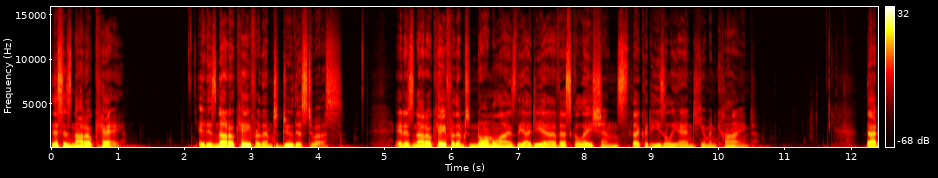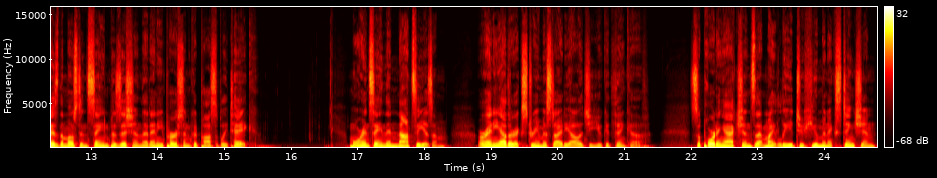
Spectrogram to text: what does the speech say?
This is not okay. It is not okay for them to do this to us. It is not okay for them to normalize the idea of escalations that could easily end humankind. That is the most insane position that any person could possibly take. More insane than Nazism or any other extremist ideology you could think of. Supporting actions that might lead to human extinction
